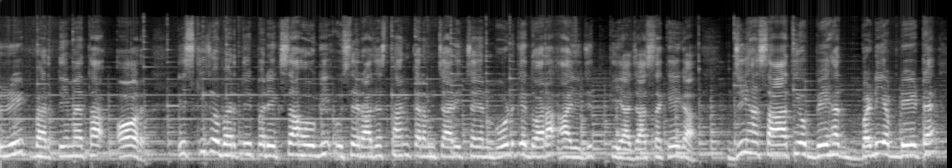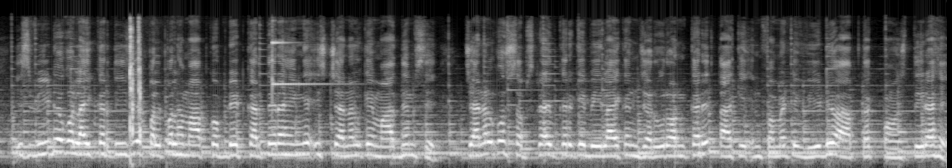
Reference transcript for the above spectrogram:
रीट भर्ती में था और इसकी जो भर्ती परीक्षा होगी, उसे राजस्थान कर्मचारी चयन बोर्ड के द्वारा आयोजित किया जा सकेगा। जी हाँ साथियों, बेहद बड़ी अपडेट है। इस वीडियो को लाइक कर दीजिए। पल पल हम आपको अपडेट करते रहेंगे इस चैनल के माध्यम से। चैनल को सब्सक्राइब करके बेल आइकन ज़रूर ऑन करें ताकि इन्फॉर्मेटिव वीडियो आप तक पहुँचती रहे।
